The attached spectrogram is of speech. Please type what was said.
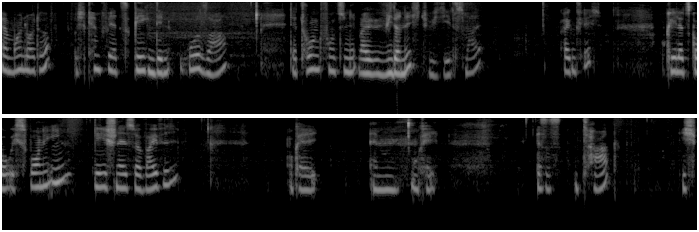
Äh, moin Leute, ich kämpfe jetzt gegen den Ursa. Der Ton funktioniert mal wieder nicht, wie jedes Mal. Eigentlich. Okay, let's go. Ich spawne ihn. Gehe schnell Survival. Okay. Ähm, okay. Es ist Tag. Ich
